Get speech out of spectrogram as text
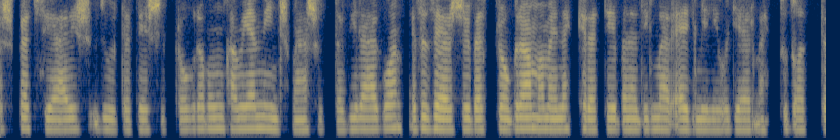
speciális üdültetési programunk, amilyen nincs másutt a világon. Ez az Erzsébet program, amelynek keretében eddig már egy millió gyermek tudott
